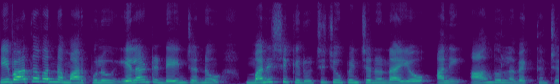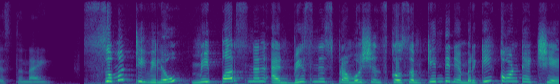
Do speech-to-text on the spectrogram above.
ఈ వాతావరణ మార్పులు ఎలాంటి డేంజర్ను మనిషికి రుచి చూపించనున్నాయో అని ఆందోళన వ్యక్తం చేస్తున్నాయి. సుమన్ టీవీలో మీ పర్సనల్ అండ్ బిజినెస్ ప్రమోషన్స్ కోసం కింది నెంబర్కి కాంటాక్ట్ చేయండి.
